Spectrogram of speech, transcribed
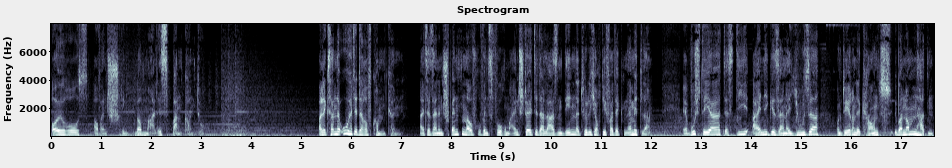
Euros auf ein stinknormales Bankkonto. Alexander U. hätte darauf kommen können. Als er seinen Spendenaufruf ins Forum einstellte, da lasen den natürlich auch die verdeckten Ermittler. Er wusste ja, dass die einige seiner User und deren Accounts übernommen hatten.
